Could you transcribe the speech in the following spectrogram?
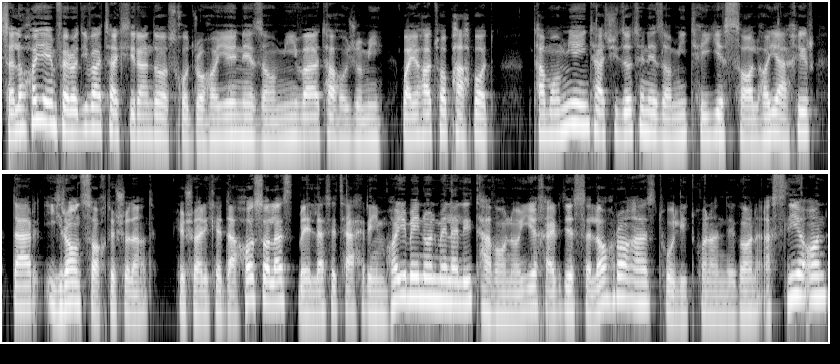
سلاحهای انفرادی و تکثیرانداز، خودروهای نظامی و تهاجمی و یا حتی پهباد تمامی این تجهیزات نظامی طی سالهای اخیر در ایران ساخته شدند. کشوری که دهها سال است به علت تحریم های بین المللی توانایی خرید سلاح را از تولید کنندگان اصلی آن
